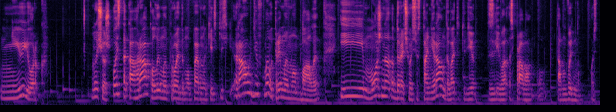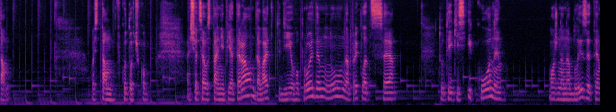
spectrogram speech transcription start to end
Нью-Йорк. Ну що ж, ось така гра, коли ми пройдемо певну кількість раундів, ми отримуємо бали. І можна, до речі, ось останній раунд. Давайте тоді зліва, справа, там видно, ось там. Ось там в куточку. Що це останній п'ятий раунд. Давайте тоді його пройдемо. Ну, наприклад, це тут якісь ікони. Можна наблизити.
